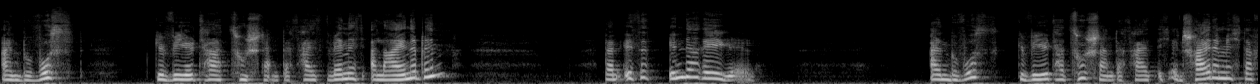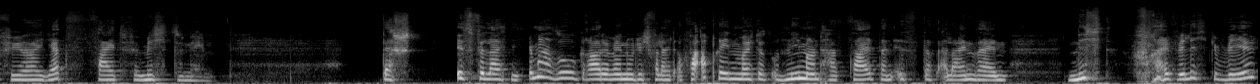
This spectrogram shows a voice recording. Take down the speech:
ein bewusst gewählter Zustand. Das heißt, wenn ich alleine bin, dann ist es in der Regel ein bewusst gewählter Zustand. Das heißt, ich entscheide mich dafür, jetzt Zeit für mich zu nehmen. Das ist vielleicht nicht immer so, gerade wenn du dich vielleicht auch verabreden möchtest und niemand hat Zeit, dann ist das Alleinsein nicht freiwillig gewählt.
